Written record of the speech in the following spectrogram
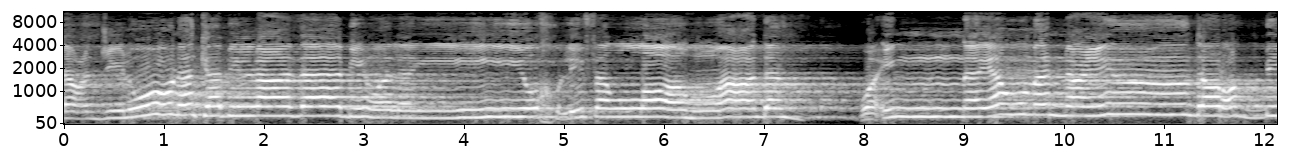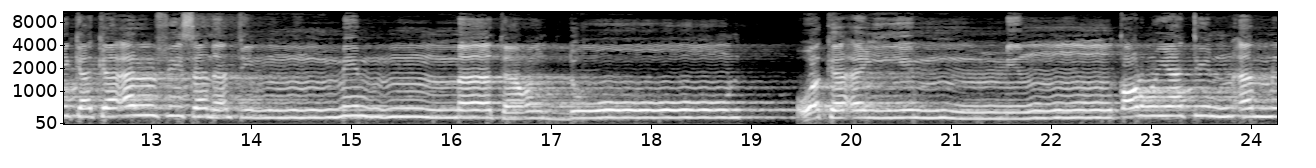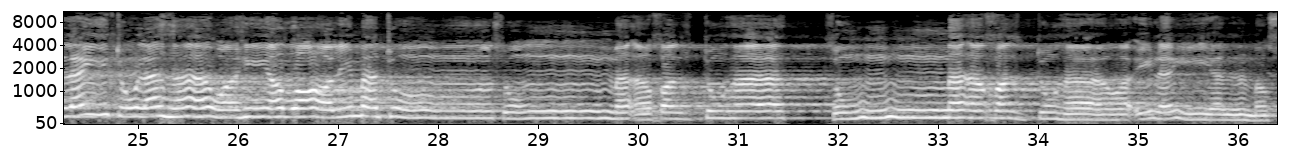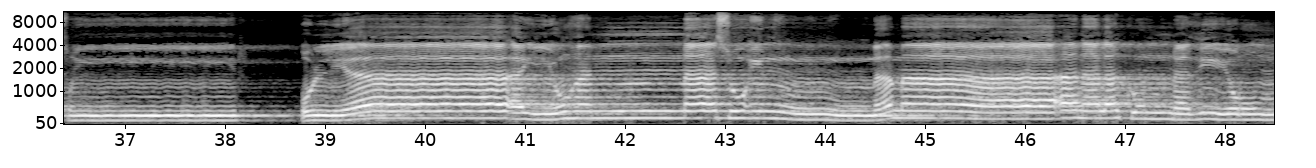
ويستعجلونك بالعذاب ولن يخلف الله وعده وإن يوما عند ربك كألف سنة مما تعدون وكاين من قرية أمليت لها وهي ظالمة ثم أخذتها ثم أخذتها وإلي المصير. قل يا أيها الناس إنما أنا لكم نذير مبين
